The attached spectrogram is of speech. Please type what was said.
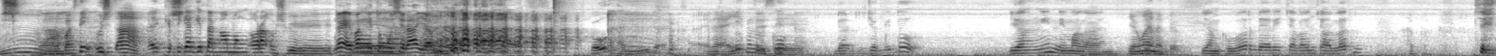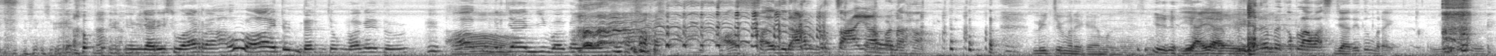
Hmm, nah, pasti us ah eh, ketika kita ngomong orang us enggak emang itu Iya. ngusir ayam Bukan juga. nah itu sih dark joke itu yang ini malahan. Yang mana tuh? yang keluar dari calon-calon. Apa? Yang nyari suara. Wah itu dark joke banget itu. Aku Oh. berjanji bakal Oh, saya tidak akan percaya pada hal. lucu mereka emang. Iya. Iya. Karena mereka pelawak sejati itu mereka.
